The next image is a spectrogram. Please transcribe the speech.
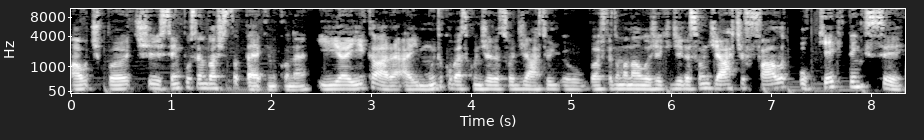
output 100% do artista técnico, né? E aí, cara, aí muita conversa com o diretor de arte, eu, gosto de fazer uma analogia que direção de arte fala o que que tem que ser,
